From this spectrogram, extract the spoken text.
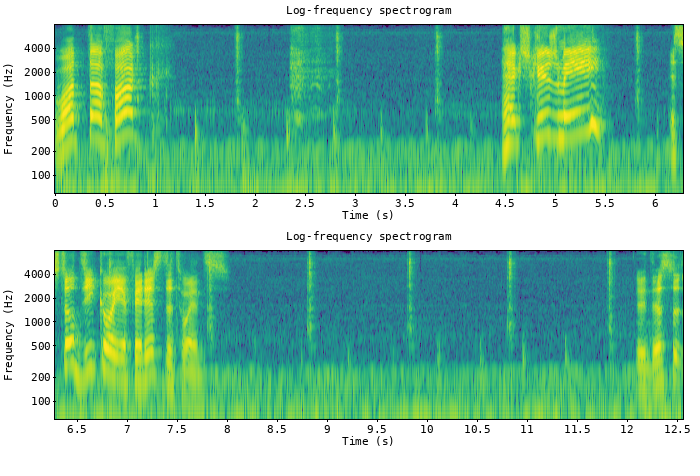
What the fuck? Excuse me? It's still decoy if it is the twins. Dude, this is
